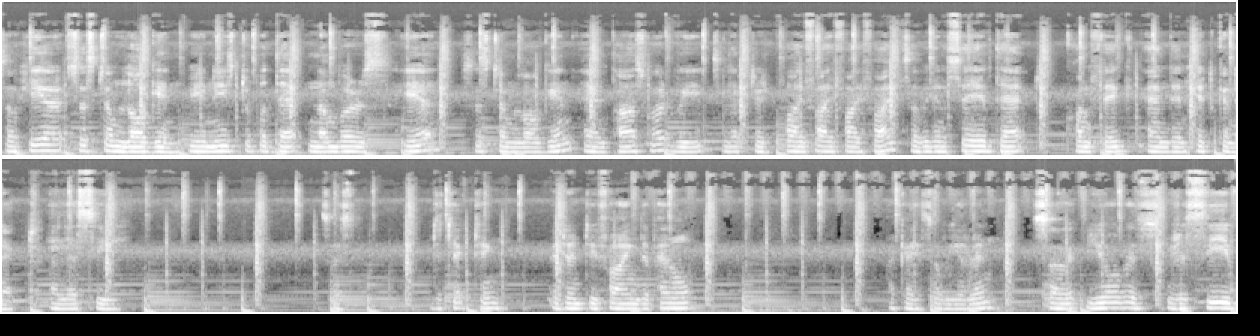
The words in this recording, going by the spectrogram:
So here system login, we need to put that numbers here system login and password. We selected 5555 so we're going to save that config and then hit connect. And let's see detecting identifying the panel. Okay so we are in. So you always receive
